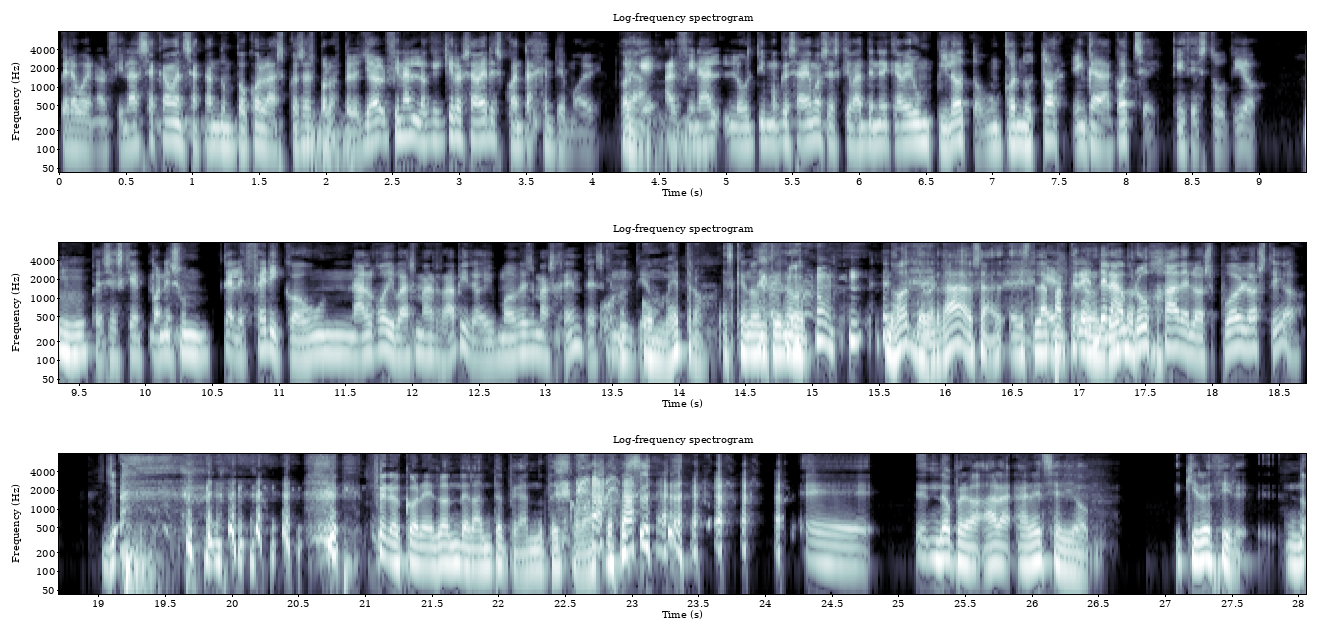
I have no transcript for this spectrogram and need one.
pero bueno, al final se acaban sacando un poco las cosas por los pelos. Yo al final lo que quiero saber es cuánta gente mueve. Porque Ya. al final lo último que sabemos es que va a tener que haber un piloto, un conductor en cada coche. ¿Qué dices tú, tío? Ujú. Pues es que pones un teleférico, un algo y vas más rápido y mueves más gente. Es que no un, entiendo. un metro. Es que no entiendo. No, de verdad. O sea, es la el parte que tren no de la bruja de los pueblos, tío. Yo- pero con Elon delante pegándote escobazos. Eh, no, pero ahora, ahora en serio, quiero decir, no,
